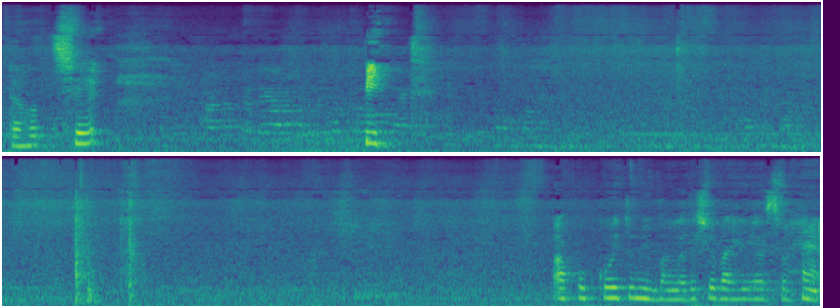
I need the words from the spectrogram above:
এটা হচ্ছে পিঠ। আপু, কই তুমি? বাংলাদেশের বাইরে আছো? হ্যাঁ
